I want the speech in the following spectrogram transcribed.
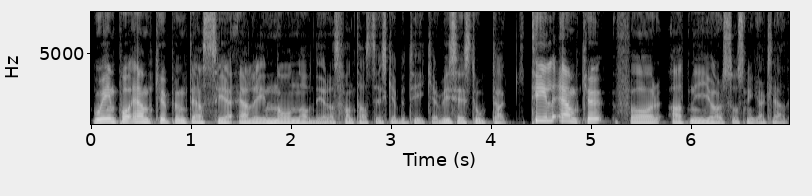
Gå in på mq.se eller i någon av deras fantastiska butiker. Vi säger stort tack till MQ för att ni gör så snygga kläder.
